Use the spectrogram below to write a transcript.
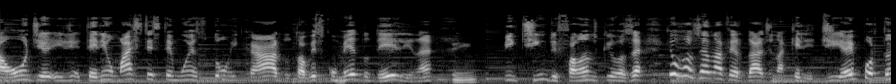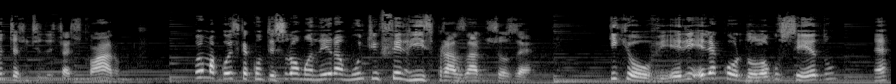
Aonde teriam mais testemunhas do Dom Ricardo, talvez com medo dele, né? Sim mentindo e falando que o José. Que o José, na verdade, naquele dia, é importante a gente deixar isso claro. Foi uma coisa que aconteceu de uma maneira muito infeliz para azar do José. O que, que houve? Ele, ele acordou logo cedo, né?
